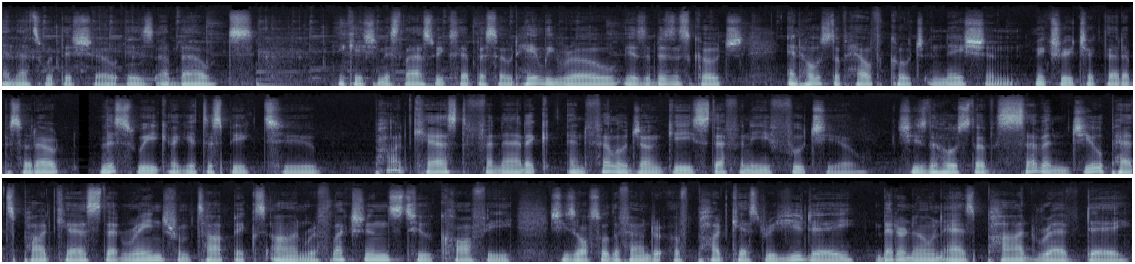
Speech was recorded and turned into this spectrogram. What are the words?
And that's what this show is about. In case you missed last week's episode, Haley Rowe is a business coach and host of Health Coach Nation. Make sure you check that episode out. This week, I get to speak to podcast fanatic and fellow junkie Stephanie Fuccio. She's the host of seven Geopats podcasts that range from topics on reflections to coffee. She's also the founder of Podcast Review Day, better known as Pod Rev Day.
